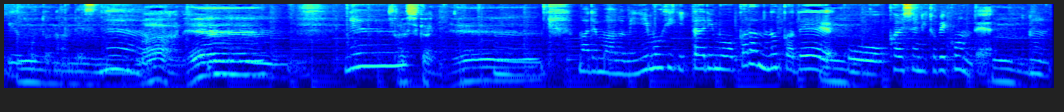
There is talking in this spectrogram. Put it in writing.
いうことなんですね。うん。まあね。うん。ね。確かにうねん。まあでもあの右も左も分からぬ中で、うん。こう会社に飛び込んで、うん。うん。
